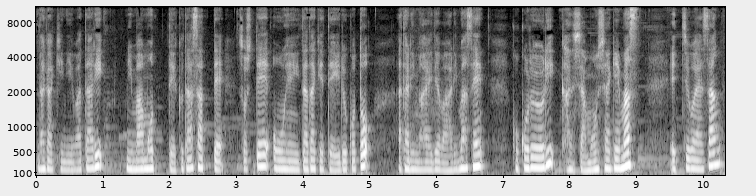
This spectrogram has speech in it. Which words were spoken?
長きにわたり見守ってくださってそして応援いただけていること当たり前ではありません。心より感謝申し上げます。エッチゴヤさん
